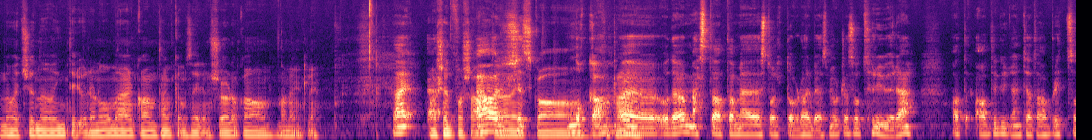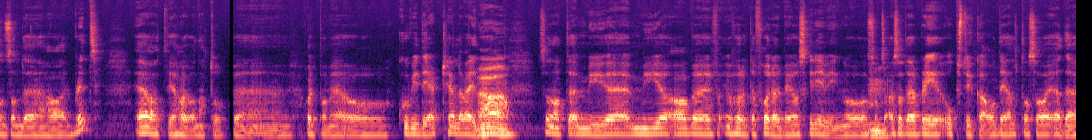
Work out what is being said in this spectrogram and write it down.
det har ikke skjedd noe intervju eller noe med hva de tenker om serien sjøl, og hva de egentlig Nei, har skjedd for seg Jeg har sett noe. eh, Og det er mest at de er stolt over det arbeidet som er gjort. Og så tror jeg at av de grunnene til at det har blitt sånn som det har blitt, er at vi har jo nettopp eh, holdt på med å covidert hele verden. Ja, ja. Sånn at er mye, mye av eh, I forhold til forarbeid og skriving og sånt, altså det blir oppstykka og delt, og så er det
